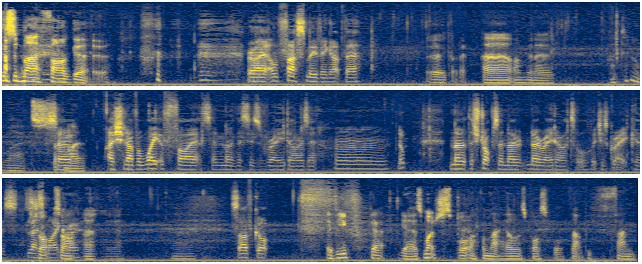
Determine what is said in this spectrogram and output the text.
this is my Fargo. right, I'm fast moving up there. Oh, got it. Uh, I'm gonna. I don't know why it's So- my. I should have a weight of fire, so none of this is radar, is it? Uh, nope. None of the strops are no no radar at all, which is great because less Strops micro. are, uh, yeah. So I've got. If you get yeah as much support up on that hill as possible, that'd be fan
